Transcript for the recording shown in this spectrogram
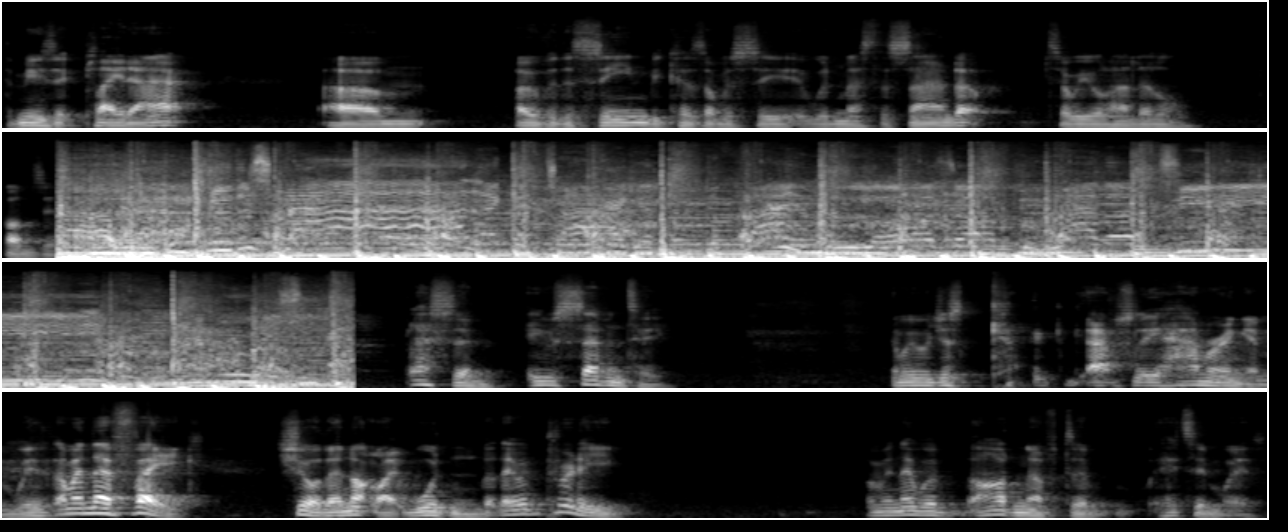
the music played out um, over the scene because obviously it would mess the sound up. So we all had little buds in. Bless him. He was 70. And we were just absolutely hammering him with, I mean, they're fake. Sure, they're not like wooden, but they were pretty I mean, they were hard enough to hit him with.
